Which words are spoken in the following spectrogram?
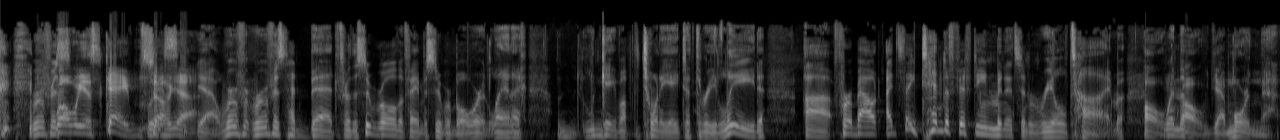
Rufus- well, we escaped, so Rufus- yeah. yeah. Ruf- Rufus had bet for the Super Bowl, the famous Super Bowl, where Atlanta gave up the twenty-eight to three lead uh, for about, I'd say, ten to fifteen minutes in real time. Oh, when the, oh, yeah, more than that.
